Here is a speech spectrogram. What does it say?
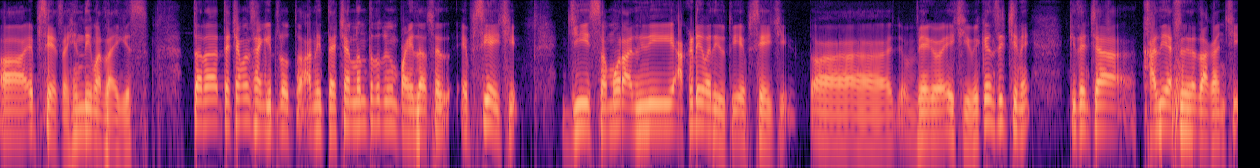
एफ सी आयचा हिंदीमधला आय गेस तर त्याच्यामध्ये सांगितलं होतं आणि त्याच्यानंतर तुम्ही पाहिलं असेल एफ सी आयची जी समोर आलेली आकडेवारी होती एफ सी आयची वेग याची वेकन्सीची नाही की त्यांच्या खाली असलेल्या जागांची.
